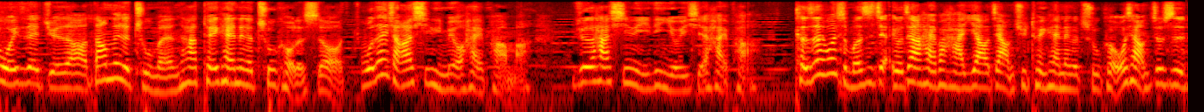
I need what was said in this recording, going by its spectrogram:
实我一直在觉得啊，当那个楚门他推开那个出口的时候，我在想他心里没有害怕吗？我觉得他心里一定有一些害怕。可是为什么是这样？有这样害怕，还要这样去推开那个出口？我想就是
